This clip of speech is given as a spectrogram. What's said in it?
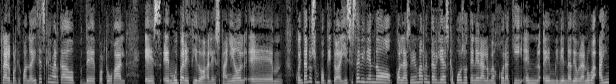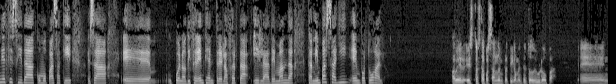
Claro, porque cuando dices que el mercado de Portugal es eh, muy parecido al español, eh, cuéntanos un poquito. ¿Allí se está viviendo con las mismas rentabilidades que puedes obtener a lo mejor aquí en, vivienda de obra nueva? ¿Hay necesidad, como pasa aquí, esa bueno diferencia entre la oferta y la demanda? ¿También pasa allí en Portugal? A ver, esto está pasando en prácticamente toda Europa. Eh, en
